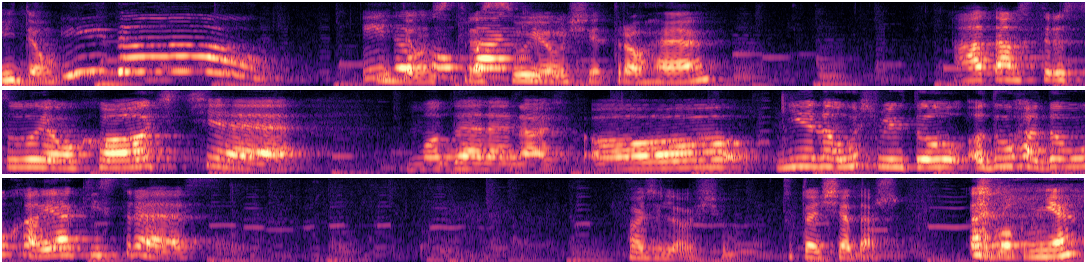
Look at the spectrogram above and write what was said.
Idą, Idą! idą, chłopaki. stresują się trochę. A tam stresują, chodźcie! Modele na... O, nie no, uśmiech do, od ucha do ucha, jaki stres. Chodź Leosiu, tutaj siadasz obok mnie.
